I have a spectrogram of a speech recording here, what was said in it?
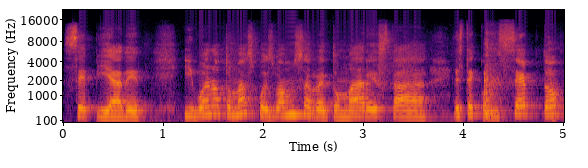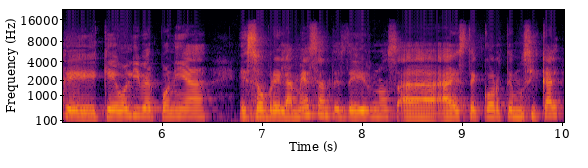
CEPIADET. Y bueno, Tomás, pues vamos a retomar esta, este concepto que, Oliver ponía eh, sobre la mesa antes de irnos a, este corte musical,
